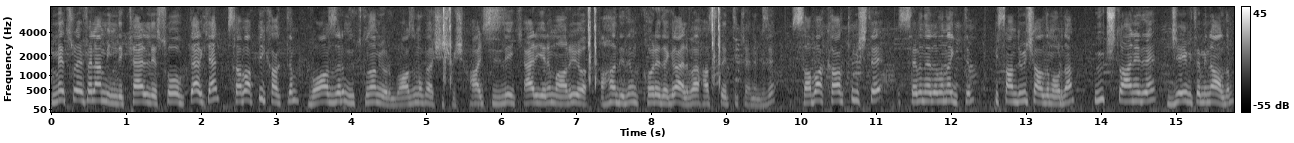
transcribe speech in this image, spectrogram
metroya falan bindik. Terli, soğuk derken sabah bir kalktım. Boğazlarım yutkunamıyorum. Boğazım o kadar şişmiş. Halsizlik, her yerim ağrıyor. Aha dedim Kore'de galiba hasta ettik kendimizi. Sabah kalktım işte 7-Eleven'a gittim. Bir sandviç aldım oradan. 3 tane de C vitamini aldım.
